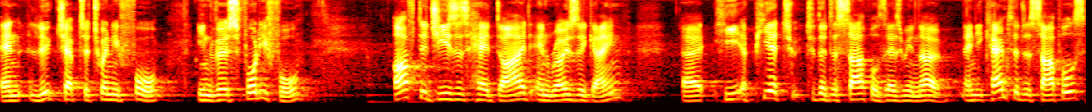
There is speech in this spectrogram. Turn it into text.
And Luke chapter 24, in verse 44, after Jesus had died and rose again, uh, he appeared to, to, the disciples, as we know. And he came to the disciples,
